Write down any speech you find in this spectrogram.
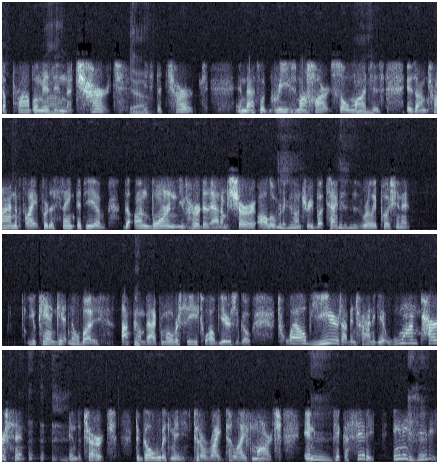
The problem is in the church. Yeah. It's the church. And that's what grieves my heart so much hmm. is is I'm trying to fight for the sanctity of the unborn. You've heard of that, I'm sure, all over the mm-hmm. country, but Texas mm-hmm. is really pushing it. You can't get nobody. I've come back from overseas 12 years ago. 12 years I've been trying to get one person in the church to go with me to the Right to Life March and hmm. pick a city, any mm-hmm. city.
